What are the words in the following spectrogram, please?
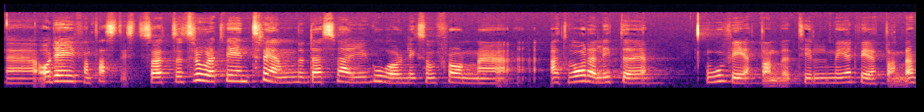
Eh, och det är fantastiskt. Så att jag tror att vi är en trend där Sverige går liksom från eh, att vara lite ovetande till medvetande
